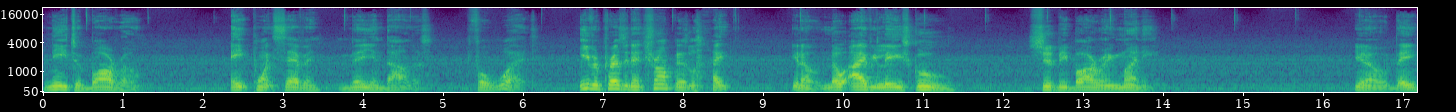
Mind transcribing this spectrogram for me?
need to borrow $8.7 million for what? Even President Trump is like, you know, no Ivy League school should be borrowing money. You know, they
